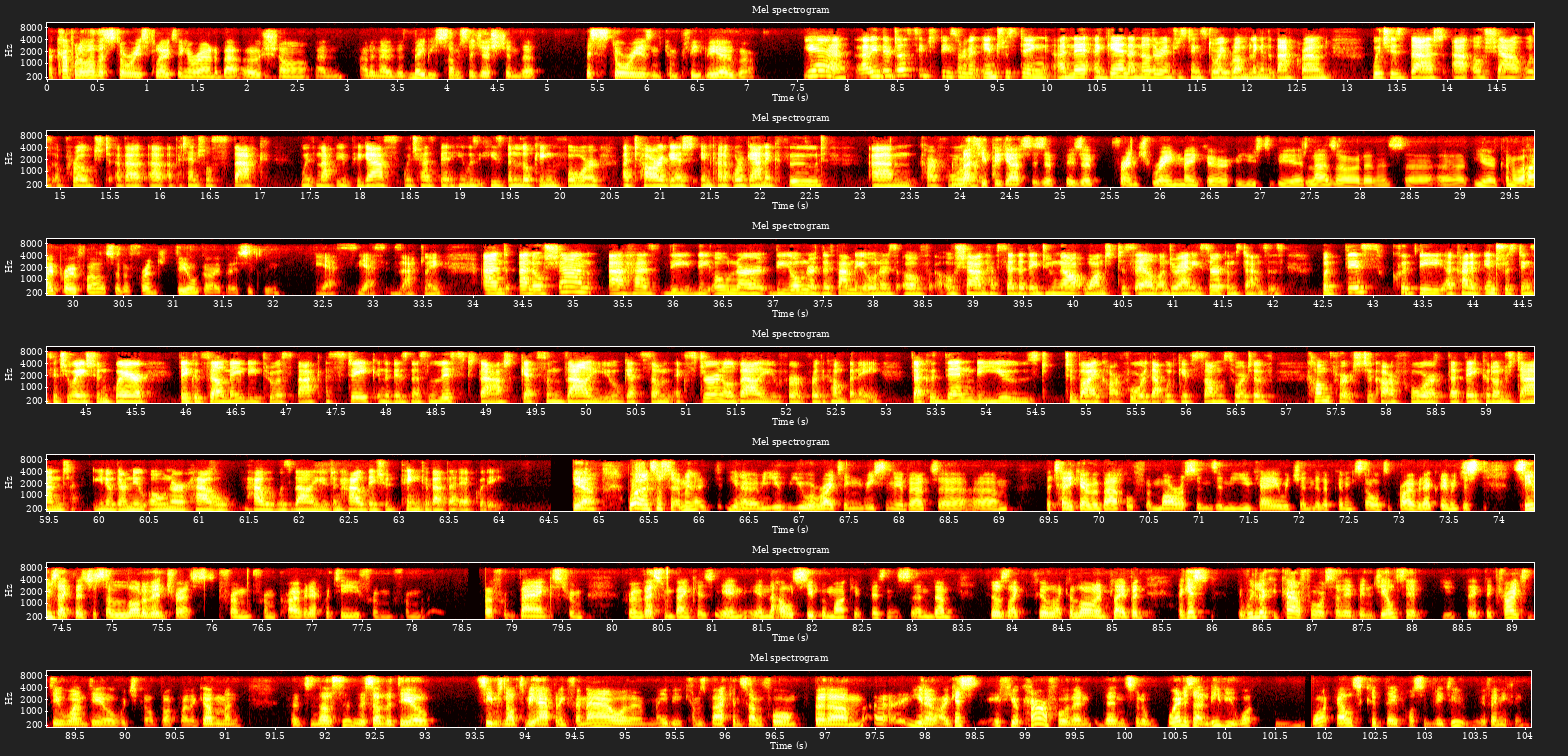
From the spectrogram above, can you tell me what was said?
a couple of other stories floating around about Auchan, and I don't know. There's maybe some suggestion that this story isn't completely over. Yeah, I mean, there does seem to be sort of an interesting, again, another interesting story rumbling in the background, which is that uh, Auchan was approached about a, a potential SPAC with Matthieu Pigasse, which has been he was he's been looking for a target in kind of organic food. Um, Carrefour. Matthieu Pigasse is a is a French rainmaker who used to be at Lazard and is uh, uh, you know kind of a high profile sort of French deal guy basically. Yes, yes, exactly. And and Auchan uh, has the the owner, the owner, the family owners of Auchan have said that they do not want to sell under any circumstances. But this could be a kind of interesting situation where they could sell maybe through a SPAC a stake in the business, list that, get some value, get some external value for for the company that could then be used to buy Carrefour. That would give some sort of comfort to Carrefour that they could understand, you know, their new owner how how it was valued and how they should think about that equity. Yeah, well, it's also, I mean, you know, I mean, you you were writing recently about uh, um, the takeover battle for Morrisons in the UK, which ended up getting sold to private equity. I mean, it just seems like there's just a lot of interest from from private equity, from from uh, from banks, from from investment bankers in in the whole supermarket business, and um, feels like feels like a lot in play. But I guess if we look at Carrefour, so they've been jilted. They, they tried to do one deal which got blocked by the government. It's another, this other deal seems not to be happening for now, or maybe it comes back in some form. But um, uh, you know, I guess if you're Carrefour, then then sort of where does that leave you? What what else could they possibly do, if anything?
